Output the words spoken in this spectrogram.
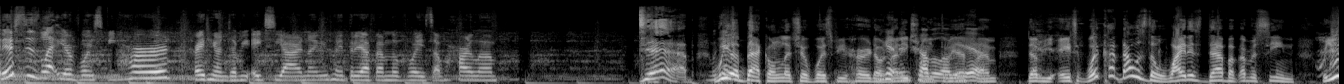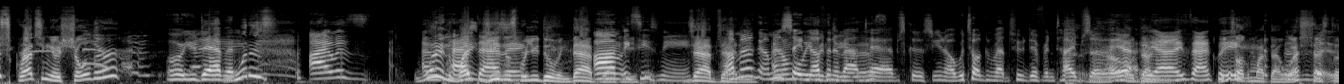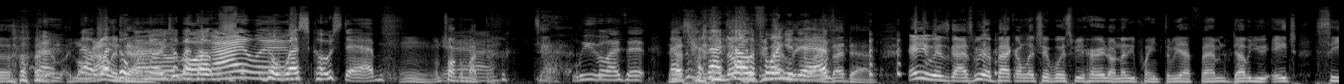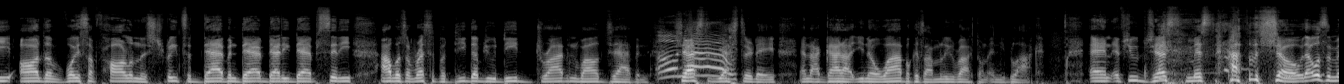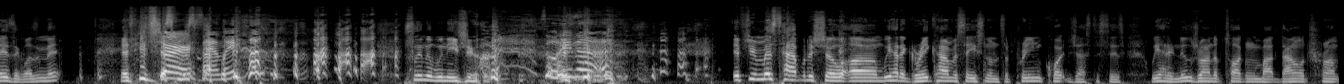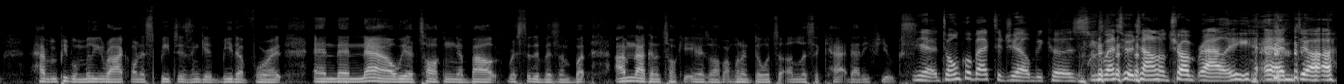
This is Let Your Voice Be Heard right here on WHCR 90.3 FM, the voice of Harlem. Dab. We are back on Let Your Voice Be Heard on getting 90.3. FM WH. What kind, that was the whitest dab I've ever seen. Were you scratching your shoulder? Or are you dabbing? What is I was. I what in half white Jesus were you doing? Dab. Um, Jackie. excuse me. Jab, jab. I'm not, I'm going to say nothing about Jesus. dabs because, you know, we're talking about two different types of. Yeah, Yeah. Yeah, exactly. You're talking about that Westchester, that- Long No, Island the- dab? no, you're talking Long about the, Island. the West Coast dab. Mm, I'm talking about Yeah. the dab. Legalize it. That- That's- that no, California dab. That dab. Anyways, guys, we are back on Let Your Voice Be Heard on 90.3 FM, WHCR, the voice of Harlem, the streets of Dab and Dab, Daddy Dab City. I was arrested for DWD, driving while jabbing, Oh, just no. yesterday. And I got out. You know why? Because I'm Lee Rocked on any block. And if you just missed half of the show, that was amazing, wasn't it? If you just Sure, missed Stanley. Selena, we need you. Selena. If you missed half of the show, um, we had a great conversation on Supreme Court justices. We had a news roundup talking about Donald Trump having people Millie Rock on his speeches and get beat up for it. And then now we are talking about recidivism. But I'm not going to talk your ears off. I'm going to throw it to Alyssa Cat Daddy Fuchs. Yeah, don't go back to jail because you went to a Donald Trump rally and uh,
